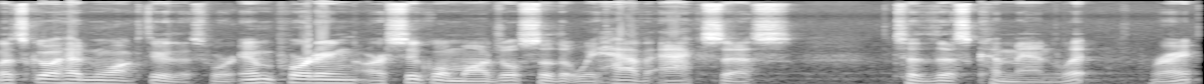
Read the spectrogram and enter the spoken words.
let's go ahead and walk through this. We're importing our SQL module so that we have access to this commandlet, right?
